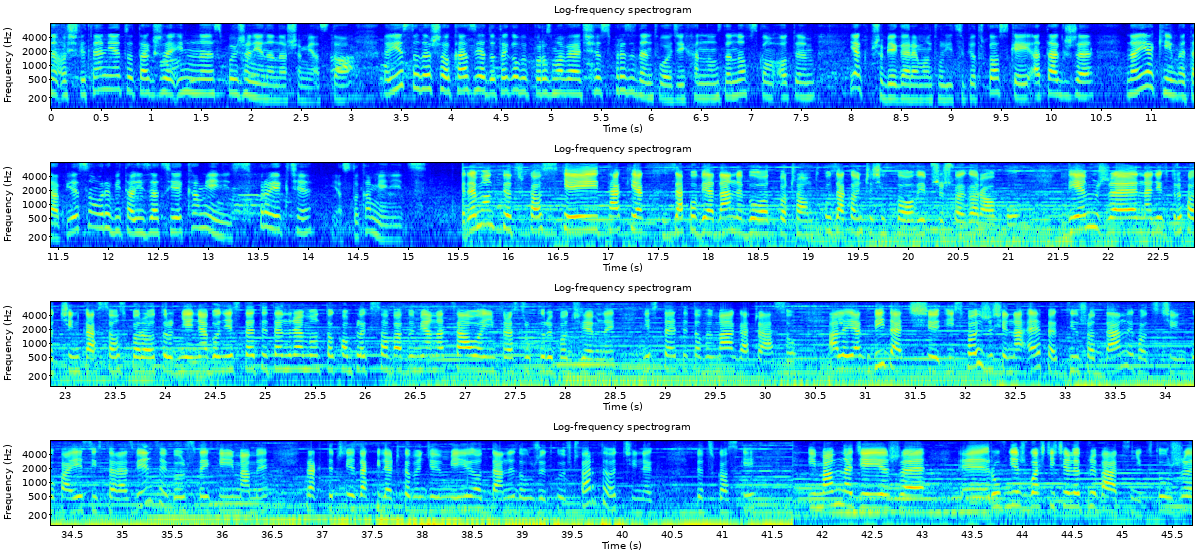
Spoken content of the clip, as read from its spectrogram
Inne oświetlenie to także inne spojrzenie na nasze miasto. Jest to też okazja do tego, by porozmawiać z prezydent Łodzi Hanną Zdanowską o tym, jak przebiega remont ulicy Piotrkowskiej, a także na jakim etapie są rewitalizacje kamienic w projekcie Miasto Kamienic. Remont Piotrkowskiej, tak jak zapowiadane było od początku, zakończy się w połowie przyszłego roku. Wiem, że na niektórych odcinkach są spore utrudnienia, bo niestety ten remont to kompleksowa wymiana całej infrastruktury podziemnej. Niestety to wymaga czasu, ale jak widać i spojrzy się na efekt już od danych odcinków, a jest ich coraz więcej, bo już w tej chwili mamy praktycznie za chwileczkę będziemy mieli oddany do użytku już czwarty odcinek Piotrkowskiej. I mam nadzieję, że e, również właściciele prywatni, którzy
